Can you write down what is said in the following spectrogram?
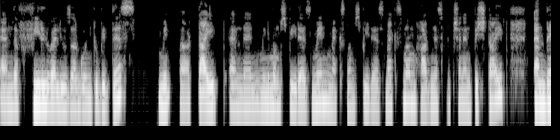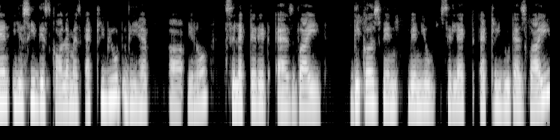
and the field values are going to be this min, uh, type and then minimum speed as min maximum speed as maximum hardness friction and pitch type. And then you see this column as attribute. We have uh, you know selected it as y because when when you select attribute as y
